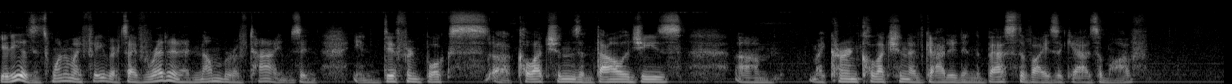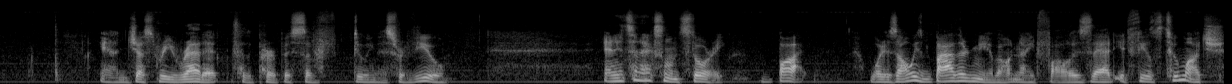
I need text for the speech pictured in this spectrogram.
It is. It's one of my favorites. I've read it a number of times in in different books, uh, collections, anthologies. Um, my current collection, I've got it in the best of Isaac Asimov, and just reread it for the purpose of doing this review. And it's an excellent story. But what has always bothered me about Nightfall is that it feels too much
